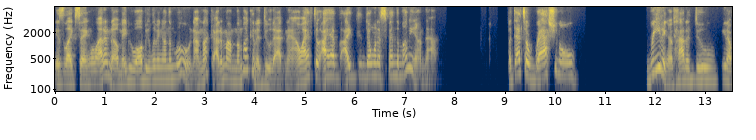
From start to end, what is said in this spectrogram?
is like saying, well, I don't know, maybe we'll all be living on the moon. I'm not, I'm, I'm not going to do that now. I have to, I have, I don't want to spend the money on that but that's a rational reading of how to do you know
